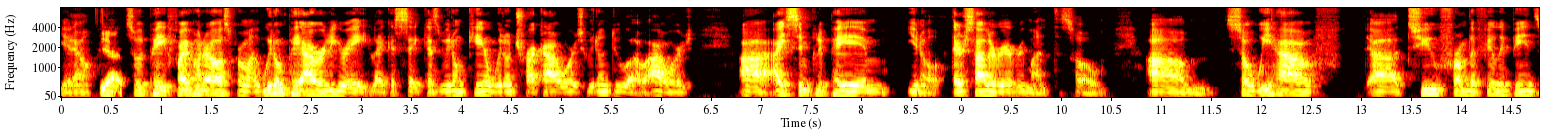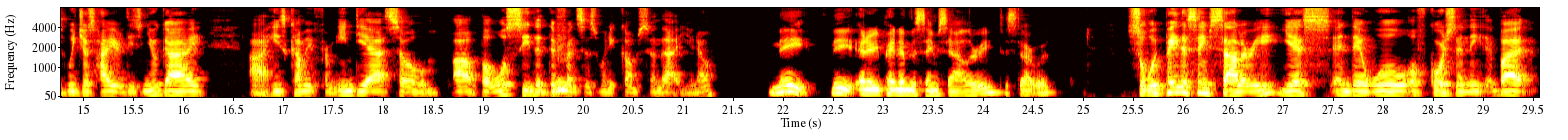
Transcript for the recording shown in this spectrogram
You know. Yeah. So we pay five hundred dollars per month. We don't pay hourly rate, like I said, because we don't care. We don't track hours. We don't do uh, hours. Uh, I simply pay him you know their salary every month. So um, so we have uh, two from the Philippines. We just hired this new guy. Uh, he's coming from India. So, uh, but we'll see the differences when it comes to that. You know. Neat, neat. And are you paying him the same salary to start with? So we pay the same salary, yes, and then we'll, of course, in the but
